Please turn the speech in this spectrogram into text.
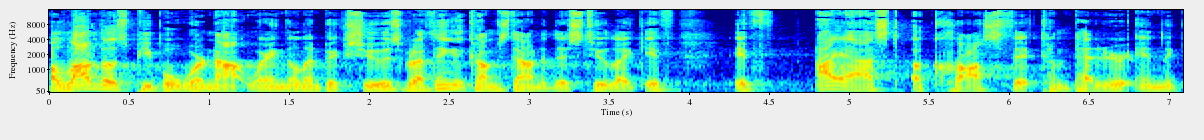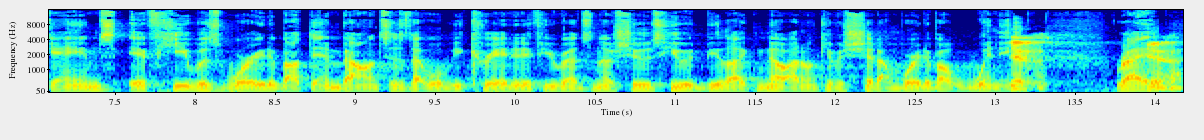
A lot of those people were not wearing Olympic shoes, but I think it comes down to this too. Like if if I asked a CrossFit competitor in the games if he was worried about the imbalances that will be created if he runs in those shoes, he would be like, "No, I don't give a shit. I'm worried about winning." Yeah right? Yeah,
